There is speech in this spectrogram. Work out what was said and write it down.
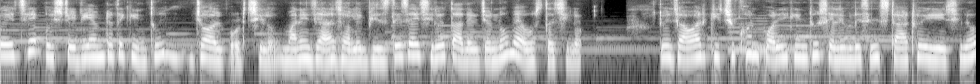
রয়েছে, ওই স্টেডিয়ামটাতে কিন্তু জল পড়ছিল। মানে যারা জলে ভিজতে চাইছিল তাদের জন্য ব্যবস্থা ছিল। তো যাওয়ার কিছুক্ষণ পরেই কিন্তু সেলিব্রেশন স্টার্ট হয়ে গিয়েছিল।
